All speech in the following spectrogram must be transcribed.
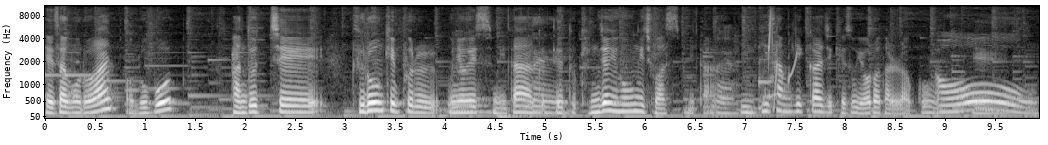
대상으로 한 로봇 반도체 드론 캠프를 운영했습니다. 네. 그때도 굉장히 호응이 좋았습니다. 네. 2기, 3기까지 계속 열어달라고. 오,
